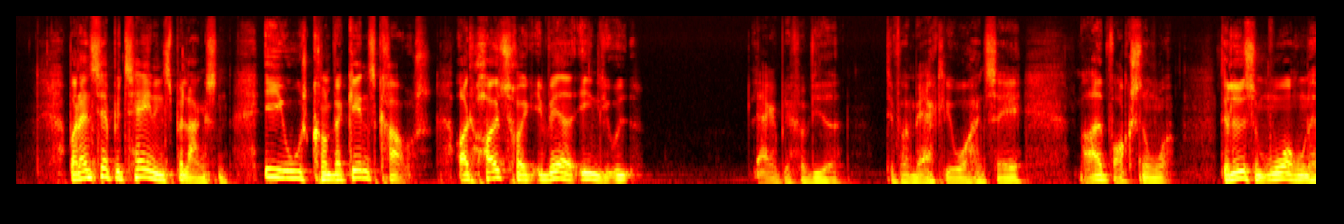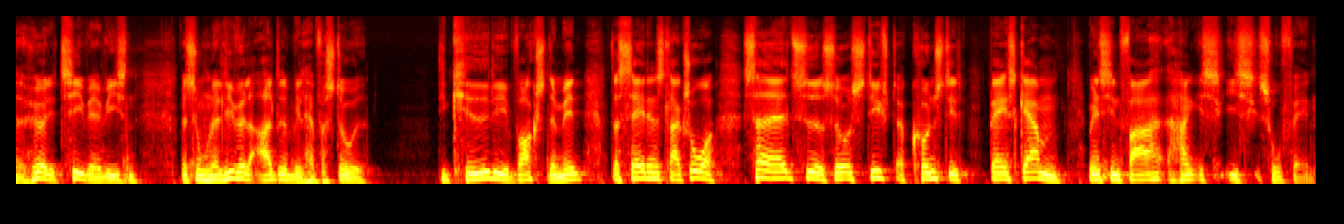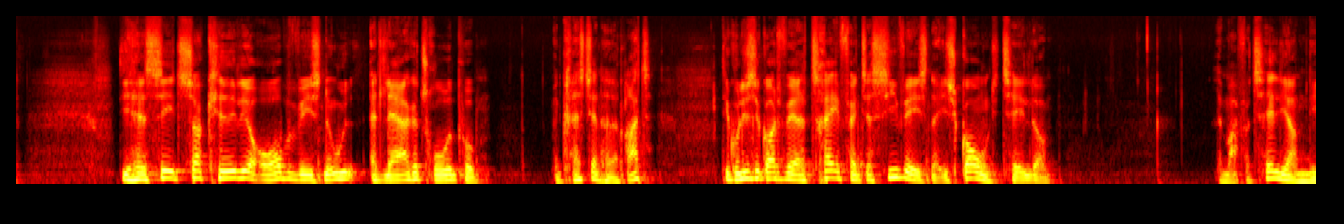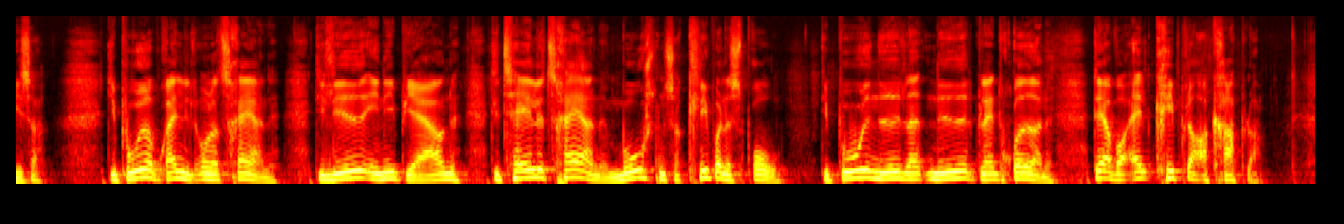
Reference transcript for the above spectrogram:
Hvordan ser betalingsbalancen, EU's konvergenskrav og et højtryk i vejret egentlig ud? Lærke blev forvirret. Det var mærkelige ord, han sagde. Meget voksne ord. Det lød som ord, hun havde hørt i tv-avisen, men som hun alligevel aldrig ville have forstået. De kedelige voksne mænd, der sagde den slags ord, sad altid og så stift og kunstigt bag skærmen, mens sin far hang i, i sofaen. De havde set så kedelige og overbevisende ud, at Lærke troede på dem. Men Christian havde ret. Det kunne lige så godt være tre fantasivæsener i skoven, de talte om. Lad mig fortælle jer om nisser. De boede oprindeligt under træerne. De levede inde i bjergene. De talte træerne, mosens og klippernes sprog. De boede nede, nede blandt rødderne, der hvor alt kribler og krabler.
